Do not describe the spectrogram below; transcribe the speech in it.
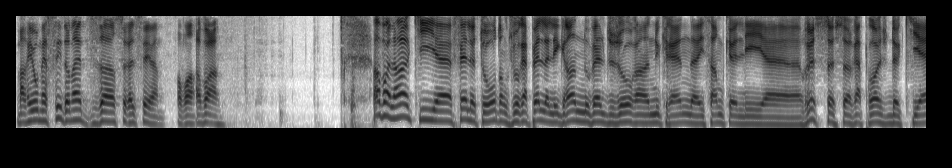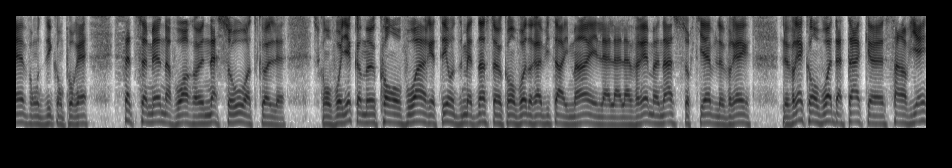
Mario, merci. Demain, 10h sur LCM. Au revoir. Au revoir. Ah voilà qui euh, fait le tour. Donc je vous rappelle les grandes nouvelles du jour en Ukraine. Il semble que les euh, Russes se rapprochent de Kiev. On dit qu'on pourrait cette semaine avoir un assaut. En tout cas, ce qu'on voyait comme un convoi arrêté, on dit maintenant c'est un convoi de ravitaillement et la, la, vraie menace sur Kiev, le vrai le vrai convoi d'attaque euh, s'en vient.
